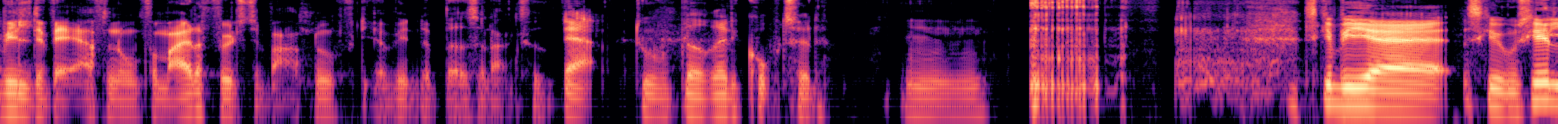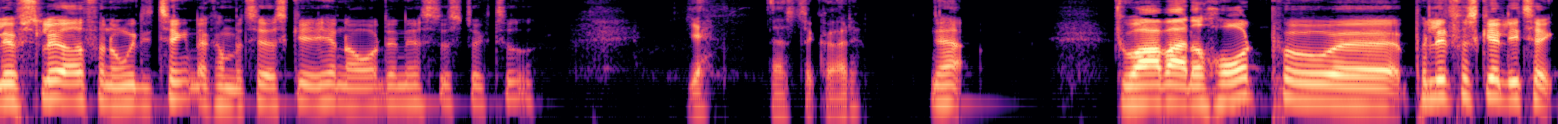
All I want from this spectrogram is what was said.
Vil det være for nogen? For mig, der føles det varmt nu, fordi jeg har vinterbad så lang tid. Ja, du er blevet rigtig god til det. Mm. Skal vi, uh, skal vi måske løfte sløret for nogle af de ting, der kommer til at ske hen over det næste stykke tid? Lad os da gøre det. Ja. Du har arbejdet hårdt på, uh, på lidt forskellige ting.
